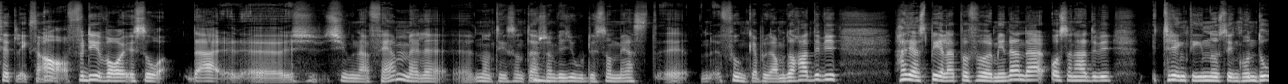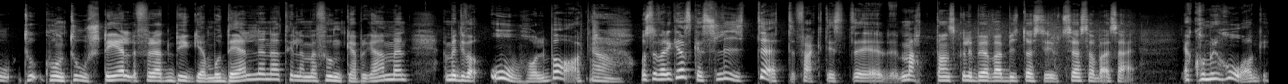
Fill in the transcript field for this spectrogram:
det. liksom. Ja, för det var ju så där eh, 2005 eller eh, någonting sånt där som vi gjorde som mest eh, Funka-program. Då hade vi hade jag spelat på förmiddagen där och sen hade vi trängt in oss i en kontor, to- kontorsdel för att bygga modellerna till de här Funka-programmen. Ja, Men det var ohållbart. Ja. Och så var det ganska slitet faktiskt. Eh, Mattan skulle behöva bytas ut så jag sa bara så här, jag kommer ihåg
